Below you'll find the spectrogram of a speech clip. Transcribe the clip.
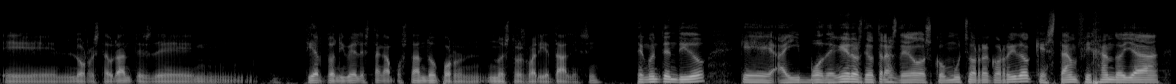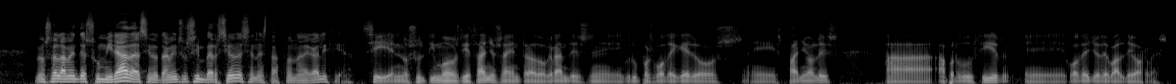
eh, los restaurantes de mm, cierto nivel están apostando por nuestros varietales. Tengo entendido que hay bodegueros de otras DOs con mucho recorrido que están fijando ya no solamente su mirada, sino también sus inversiones en esta zona de Galicia. Sí, en los últimos diez años han entrado grandes eh, grupos bodegueros eh, españoles a, producir godello de Valdeorras.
